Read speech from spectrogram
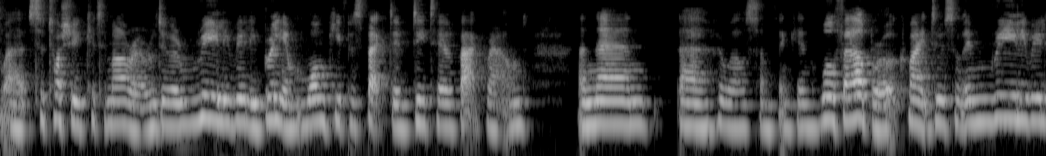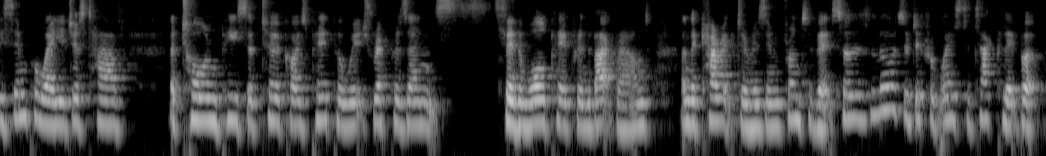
uh, Satoshi Kitamura, will do a really, really brilliant, wonky perspective, detailed background, and then uh, who else? I'm thinking Wolf Erlbruch might do something really, really simple where you just have a torn piece of turquoise paper which represents, say, the wallpaper in the background, and the character is in front of it. So there's loads of different ways to tackle it, but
